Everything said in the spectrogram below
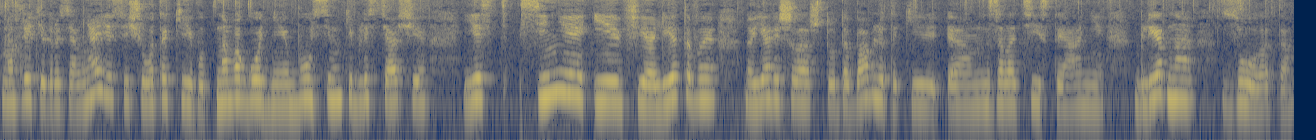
Смотрите, друзья, у меня есть еще вот такие вот новогодние бусинки блестящие. Есть синие и фиолетовые, но я решила, что добавлю такие э, золотистые, они бледно-золото.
